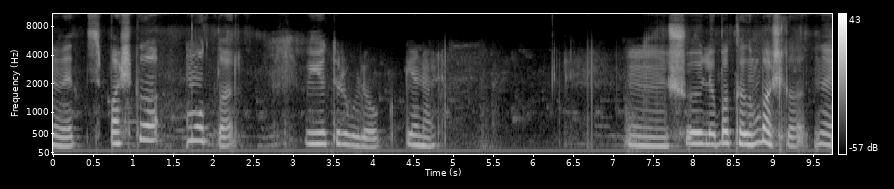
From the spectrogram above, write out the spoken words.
evet. Başka modlar. Minyatür blok. Genel. Hmm, şöyle bakalım başka ne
